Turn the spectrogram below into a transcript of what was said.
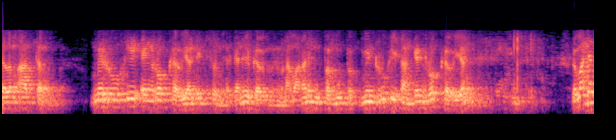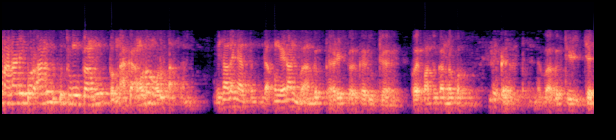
dalam adam meruhi ing roh gawean ingsun. Jadi juga maknane mubah-mubah min ruhi saking roh gawean Lemajan mana nih Quran kudu mubang-mubang, agak ngono murtad. Misalnya nggak, tidak pangeran anggap garis ke Garuda, kayak pasukan nopo, nggak anggap dirijen.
